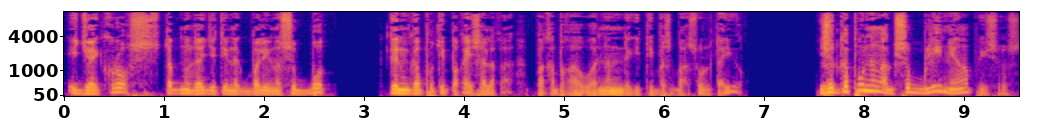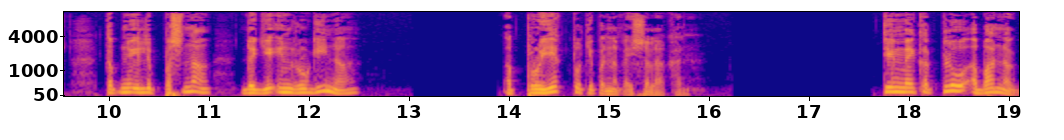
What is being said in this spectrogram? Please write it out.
ijay cross tapno day di tinagbali na subot ken gaputi pa kay salaka pakapakawanan dagiti basbasol tayo. Isod ka po nang agsubli ni Apo tapno ilipas na, dadya inrugi na, a proyekto ti panakaisalakan. Ti may katlo abanag,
